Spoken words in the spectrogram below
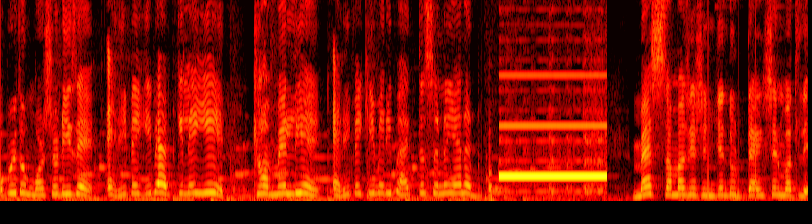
अबे तो मर्सिडीज है। अरे फेंकी भी आपके लिए ये क्या मेरे लिए? अरे फेंकी मेरी बात तो सुनो यार मैं समझ गया सिंचन तू टेंशन मत ले।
